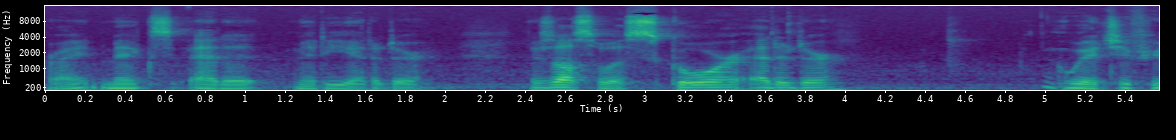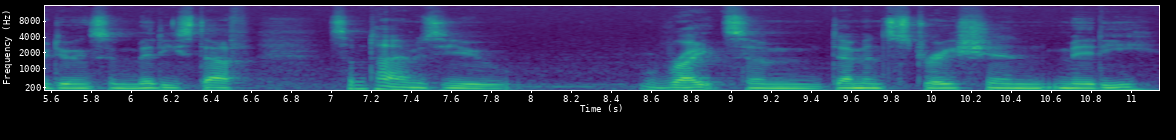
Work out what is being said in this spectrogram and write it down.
right? Mix, edit, MIDI editor. There's also a score editor, which if you're doing some MIDI stuff, sometimes you write some demonstration MIDI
